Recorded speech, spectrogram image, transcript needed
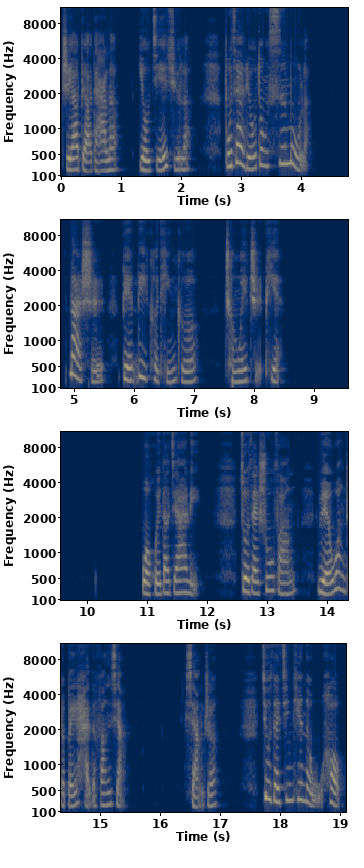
只要表达了，有结局了，不再流动思慕了，那时便立刻停格，成为纸片。我回到家里，坐在书房，远望着北海的方向，想着，就在今天的午后，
